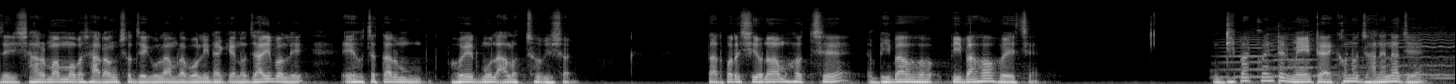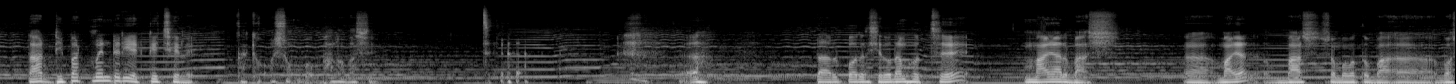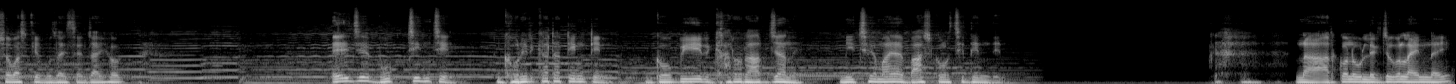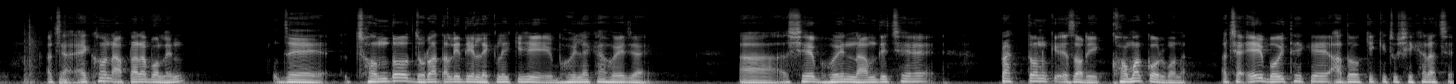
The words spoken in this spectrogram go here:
যে সারমর্ম বা সারাংশ যেগুলো আমরা বলি না কেন, যাই বলি এই হচ্ছে তার বইয়ের মূল আলোচ্য বিষয়। তারপরে শিরোনাম হচ্ছে বিবাহ বিবাহ হয়েছে। ডিপার্টমেন্টের মেয়েটা এখনও জানে না যে তার ডিপার্টমেন্টেরই একটি ছেলে। তাকে অসম্ভব ভালোবাসে। তারপরে শিরোনাম হচ্ছে মায়ার বাস। মায়ার বাস সম্ভবত বসবাসকে বুঝাইছে। যাই হোক, এই যে বুক চিনচিন, ঘড়ির কাটা টিনটিন, গভীর ঘাড়ো রাত জানে, মিছে মায়ায় বাস করছি দিন দিন। না, আর কোনো উল্লেখযোগ্য লাইন নাই। আচ্ছা এখন আপনারা বলেন যে ছন্দ জোড়াতালি দিয়ে লেখলে কি বই লেখা হয়ে যায়? সে বইয়ের নাম দিচ্ছে প্রাক্তনকে সরি ক্ষমা করব না। আচ্ছা এই বই থেকে আদৌ কি কিছু শেখার আছে?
